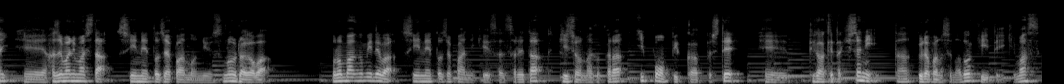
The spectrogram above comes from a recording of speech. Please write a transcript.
はい、えー始まりました。C ネットジャパンのニュースの裏側。この番組では C ネットジャパンに掲載された記事の中から一本をピックアップして、えー手掛けた記者にた裏話などを聞いていきます。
